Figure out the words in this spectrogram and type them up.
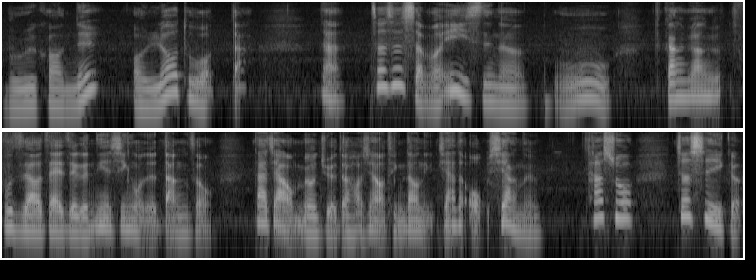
물건을 올려두었다. 那这是什么意思呢？哦，刚刚不知道在这个念新闻的当中，大家有没有觉得好像有听到你家的偶像呢？他说这是一个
